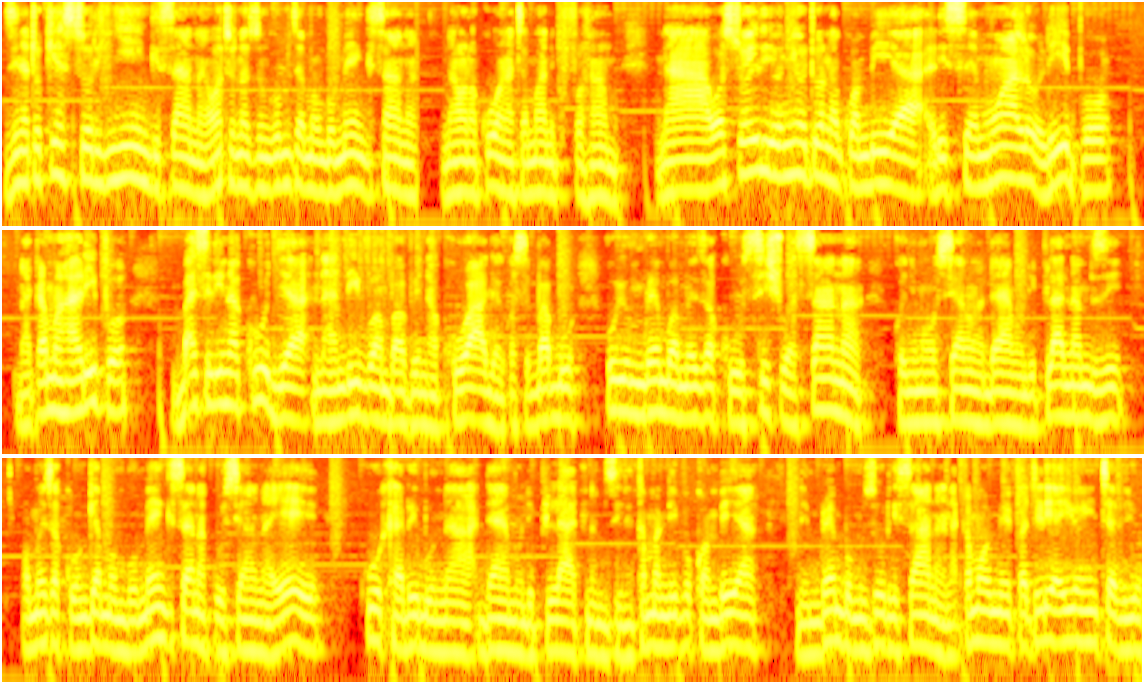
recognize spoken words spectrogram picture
zinatokea stori nyingi sana, watu wanazungumza mambo mengi sana na wanakuwa wanatamani kufahamu, na Waswahili wenyewe tu wanakuambia lisemwalo lipo na kama halipo basi linakuja, na ndivyo ambavyo inakuaga, kwa sababu huyu mrembo ameweza kuhusishwa sana kwenye mahusiano na Diamond Platnumz. Wameweza kuongea mambo mengi sana kuhusiana na yeye kuwa karibu na Diamond Platnumz, kama nilivyokuambia ni mrembo mzuri sana, na kama umefuatilia hiyo interview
